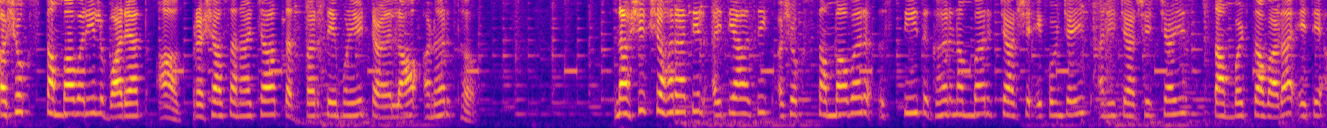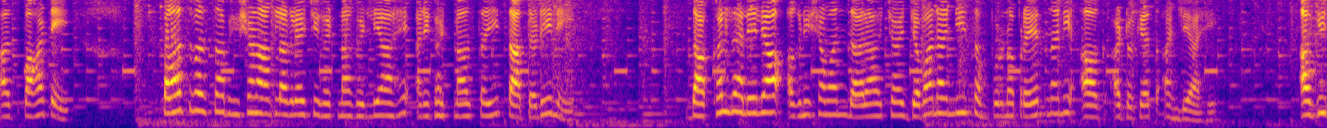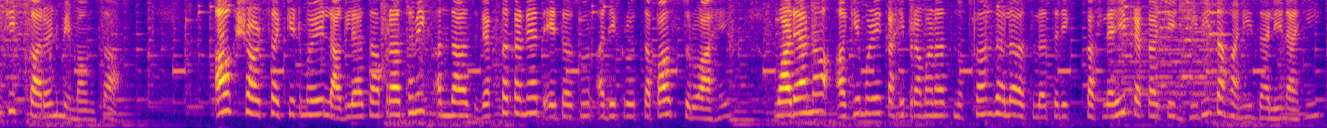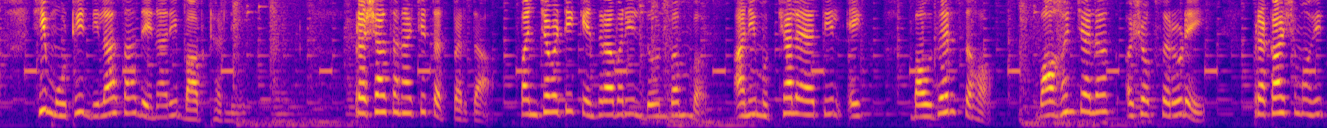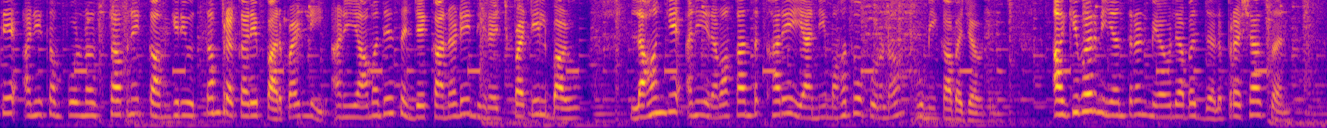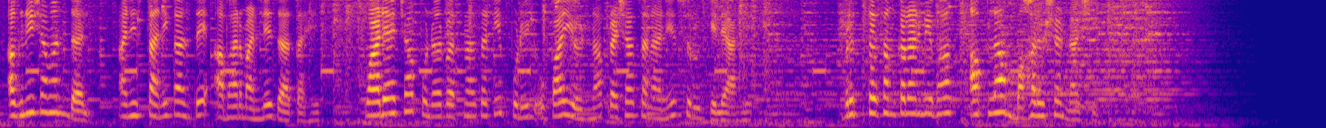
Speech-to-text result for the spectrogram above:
अशोक स्तंभावरील वाड्यात आग प्रशासनाच्या तत्परतेमुळे टळला अनर्थ. नाशिक शहरातील ऐतिहासिक अशोक स्तंभावर स्थित घर नंबर चारशे एकोणचाळीस आणि चारशे चाळीस तांबटचा वाडा येथे आज पहाटे पाच वाजता भीषण आग लागल्याची घटना घडली आहे आणि घटनास्थळी तातडीने दाखल झालेल्या अग्निशमन दलाच्या जवानांनी संपूर्ण प्रयत्नांनी आग आटोक्यात आणली आहे. आगीची कारण मीमांसा आग शॉर्ट सर्किटमुळे लागल्याचा प्राथमिक अंदाज व्यक्त करण्यात येत असून अधिकृत तपास सुरू आहे. वाड्याला आगीमुळे काही प्रमाणात नुकसान झालं असलं तरी कसल्याही प्रकारची जीवितहानी झाली नाही ही मोठी दिलासा देणारी बाब ठरली. प्रशासनाची तत्परता पंचवटी केंद्रावरील दोन बंब आणि मुख्यालयातील एक बाउझरसह वाहनचालक अशोक सरोडे प्रकाश मोहिते आणि संपूर्ण स्टाफने कामगिरी उत्तम प्रकारे पार पाडली आणि यामध्ये संजय कानडे धीरज पाटील बाळू लहांगे आणि रमाकांत खारे यांनी महत्त्वपूर्ण भूमिका बजावली. आगीवर नियंत्रण मिळवल्याबद्दल प्रशासन अग्निशमन दल आणि स्थानिकांचे आभार मानले जात आहेत. वाड्याच्या पुनर्वसनासाठी पुढील उपाययोजना प्रशासनाने सुरू केल्या आहेत. वृत्त संकलन विभाग आपला महाराष्ट्र नाशिक.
